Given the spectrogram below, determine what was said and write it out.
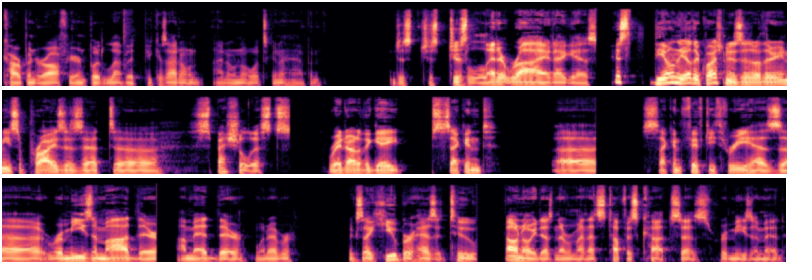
Carpenter off here and put Leavitt because I don't I don't know what's going to happen. Just just just let it ride, I guess. Just the only other question is: Are there any surprises at uh, specialists right out of the gate. Second, uh, second 53 has uh, Ramiz Ahmad there, Ahmed there, whatever. Looks like Huber has it too. Oh no, he does. Never mind. That's toughest cut, says Ramiz Ahmed.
